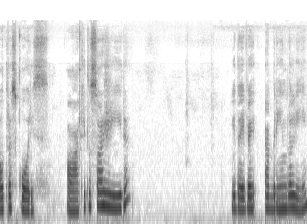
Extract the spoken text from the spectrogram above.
outras cores. Ó, aqui tu só gira. E daí vai abrindo ali.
